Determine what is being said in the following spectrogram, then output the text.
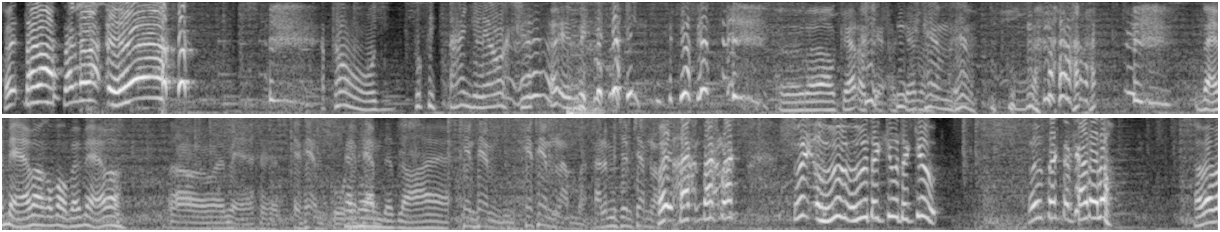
เฮ้ยได้ปะแซกได้ปะเอ๊ะโธ่ลูกศิษย์ตายอยู่แล้วเอ้ยสิเออเอาแก๊สเอาแก๊สเอาแก๊สแฮมแฮมแหมแหมป่ะเขาบอกแหมแหมป่ะเอาไว้แหมแฮมแฮมกูแฮมแฮมเรียบร้อยแฮมแฮมแฮมแฮมลำอะอันนั้นมันแชมแชมลำเฮ้ยแซกแซกแซก เฮ้ยเออเออ thank you thank you เฮ้ยแซกจัดการได้แล้วไปไป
